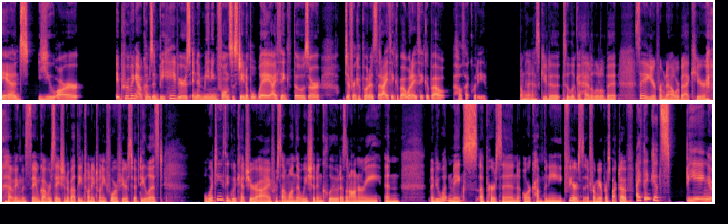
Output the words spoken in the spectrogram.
and you are improving outcomes and behaviors in a meaningful and sustainable way. I think those are different components that I think about when I think about health equity. I'm going to ask you to to look ahead a little bit. Say a year from now, we're back here having the same conversation about the 2024 Fierce 50 list. What do you think would catch your eye for someone that we should include as an honoree? And maybe what makes a person or company fierce from your perspective? I think it's being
